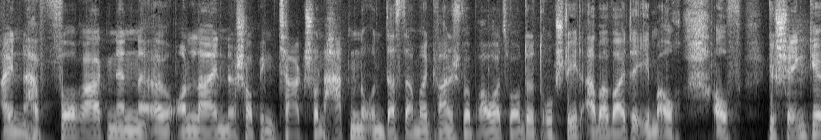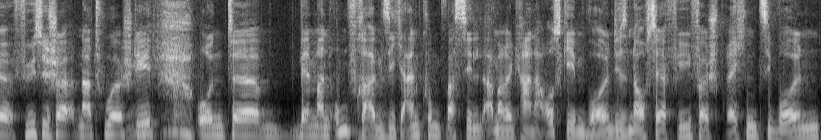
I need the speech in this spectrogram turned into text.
einen hervorragenden Online-Shopping-Tag schon hatten und dass der amerikanische Verbraucher zwar unter Druck steht, aber weiter eben auch auf Geschenke physischer Natur steht. Und wenn man Umfragen sich anguckt, was die Amerikaner ausgeben wollen, die sind auch sehr vielversprechend. Sie wollen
